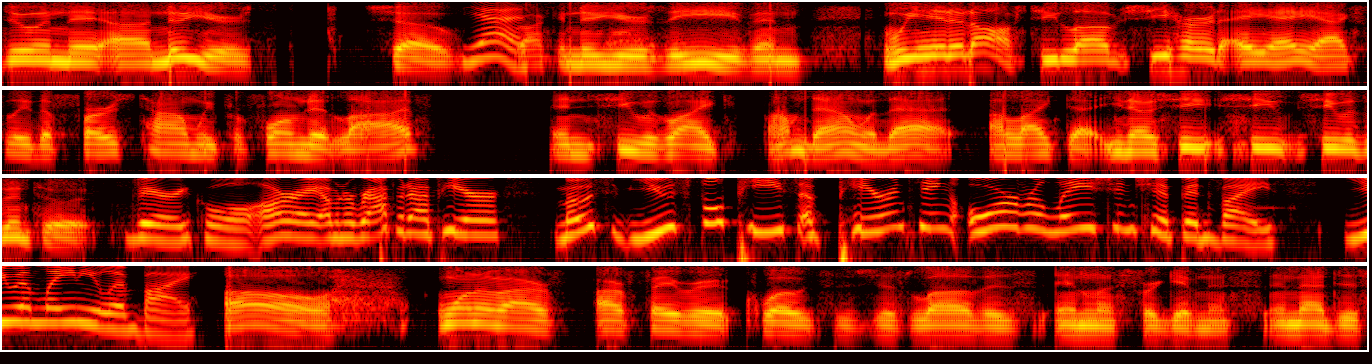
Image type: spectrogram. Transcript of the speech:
doing the uh, New Year's show. Yes. Rocking New Year's Eve, and we hit it off. She loved. She heard AA actually the first time we performed it live, and she was like, "I'm down with that. I like that." You know, she she she was into it. Very cool. All right, I'm going to wrap it up here. Most useful piece of parenting or relationship advice you and Laney live by. Oh, one of our our favorite quotes is just love is endless forgiveness, and that just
